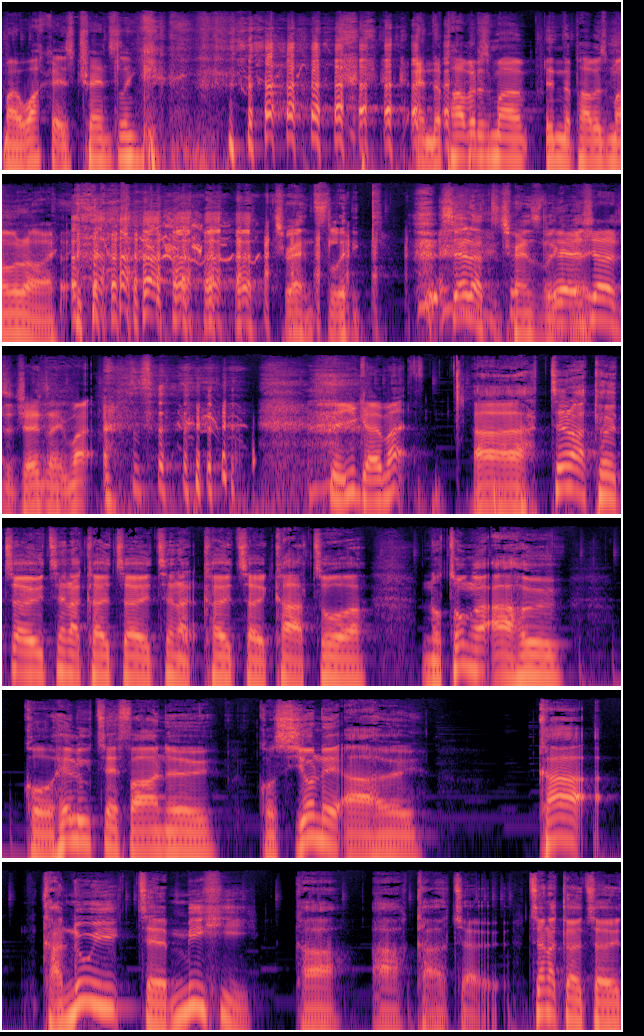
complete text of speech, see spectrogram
My waka is Translink. and the pub is my in the pub is my. Translink. Shout out to Translink. Yeah, mate. shout out to Translink, mate. there you go, mate. Uh, tēnā koutou, tēnā koutou, tēnā koutou katoa, no tonga ahu, ko helu te whānau, ko sione ahu, ka, ka nui te mihi ka a koutou. Tēnā koutou,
